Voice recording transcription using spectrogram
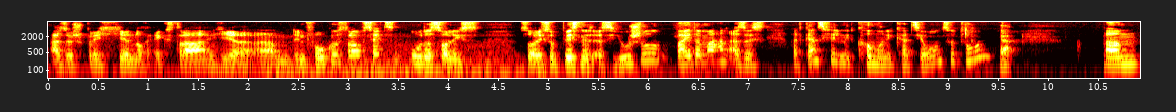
Also sprich hier noch extra hier ähm, den Fokus drauf setzen oder soll ich soll ich so Business as usual weitermachen? Also es hat ganz viel mit Kommunikation zu tun. Ja ähm,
